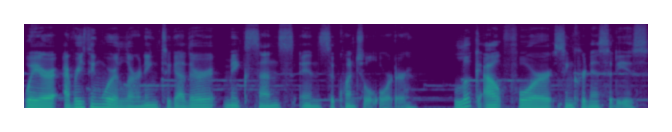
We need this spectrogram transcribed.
where everything we're learning together makes sense in sequential order. look out for synchronicities.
